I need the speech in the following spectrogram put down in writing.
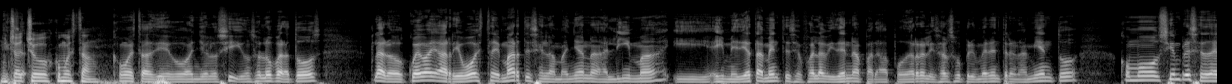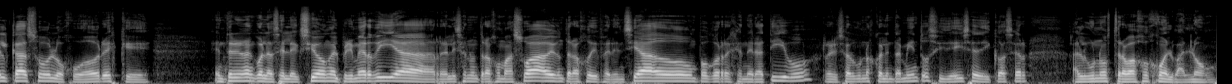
Muchachos, ¿cómo están? ¿Cómo estás, Diego Angelo? Sí, un saludo para todos. Claro, Cueva arribó este martes en la mañana a Lima y, e inmediatamente se fue a la Videna para poder realizar su primer entrenamiento. Como siempre se da el caso, los jugadores que entrenan con la selección el primer día, realizan un trabajo más suave, un trabajo diferenciado, un poco regenerativo, realizó algunos calentamientos y de ahí se dedicó a hacer algunos trabajos con el balón,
